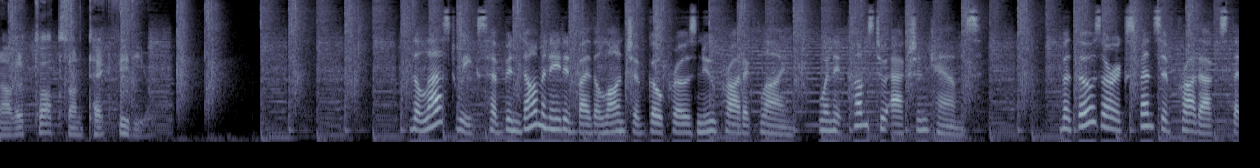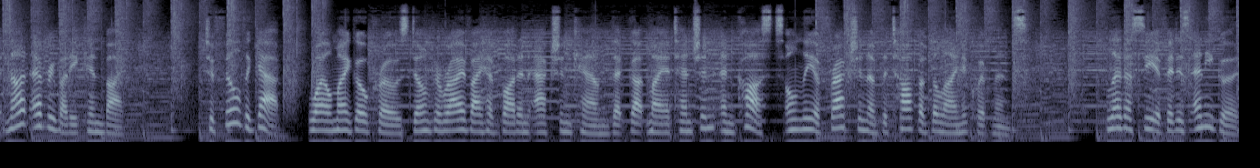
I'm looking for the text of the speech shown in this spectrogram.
other thoughts on tech video. The last weeks have been dominated by the launch of GoPro's new product line, when it comes to action cams. But those are expensive products that not everybody can buy. To fill the gap, while my GoPros don't arrive I have bought an action cam that got my attention and costs only a fraction of the top of the line equipments. Let us see if it is any good.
